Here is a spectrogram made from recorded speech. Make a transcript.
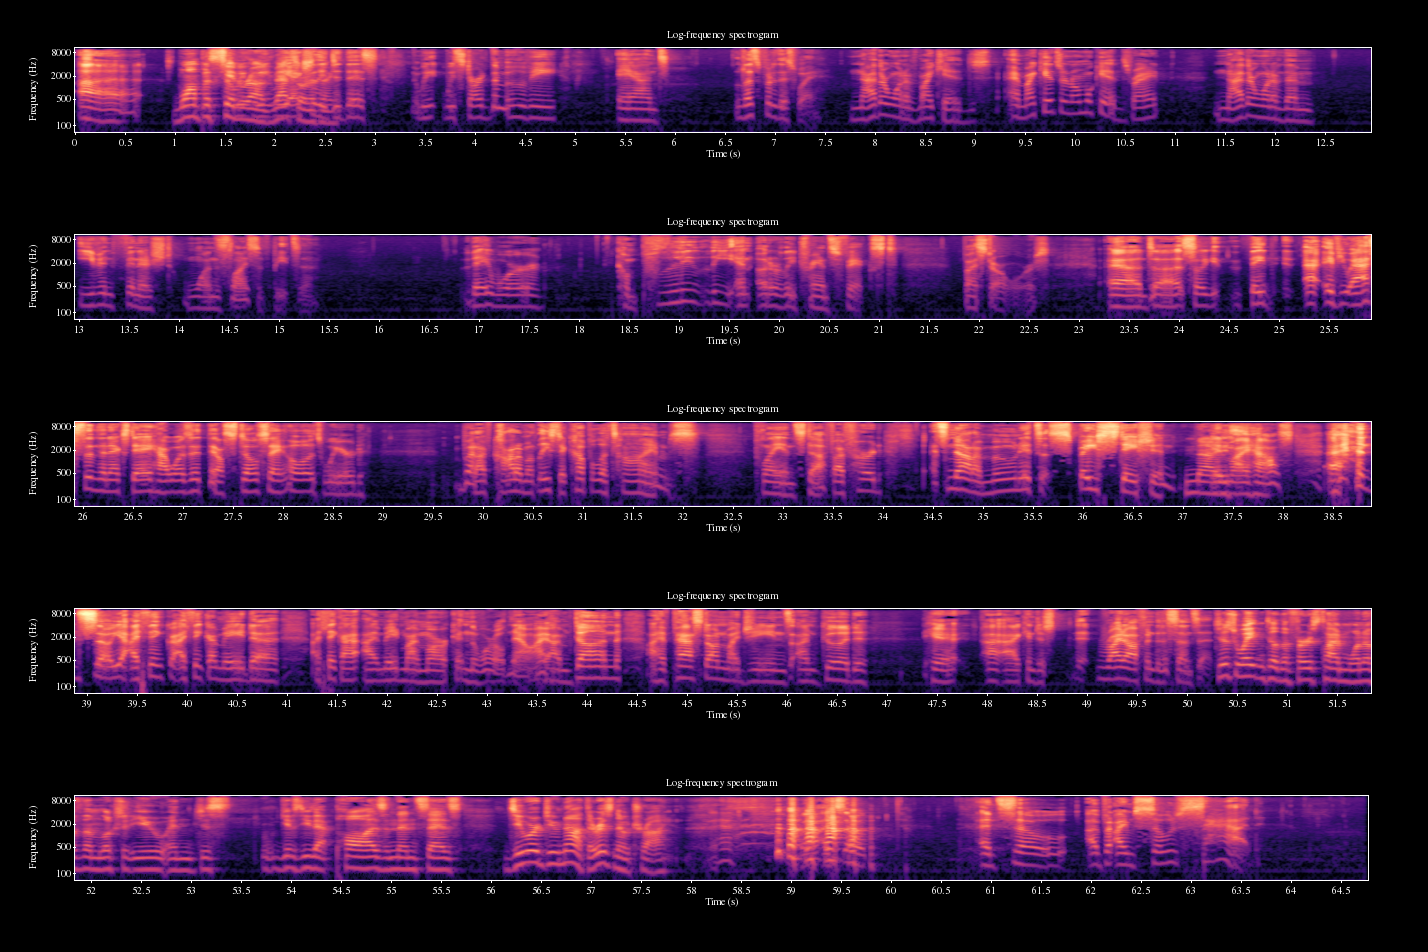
Uh, Wampa skin we, rug, we, that we sort of actually thing. did this. We we started the movie, and let's put it this way: neither one of my kids, and my kids are normal kids, right? Neither one of them even finished one slice of pizza. They were completely and utterly transfixed by Star Wars. And uh, so they, if you ask them the next day how was it, they'll still say, "Oh, it's weird." But I've caught them at least a couple of times playing stuff. I've heard it's not a moon, it's a space station Nice. in my house. And so yeah, I think I think I made uh, I think I, I made my mark in the world now. I, I'm done. I have passed on my genes. I'm good. Here I, I can just right off into the sunset. Just wait until the first time one of them looks at you and just gives you that pause and then says, "Do or do not. There is no try." well, and so and so uh, but i'm so sad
